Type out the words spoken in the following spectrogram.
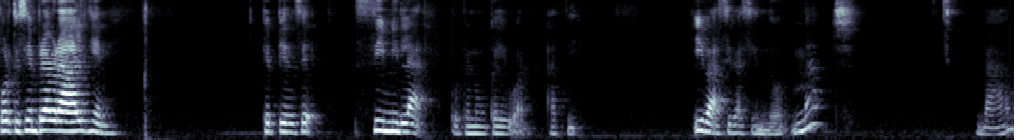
Porque siempre habrá alguien que piense similar, porque nunca igual a ti. Y vas a ir haciendo match. ¿Va?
